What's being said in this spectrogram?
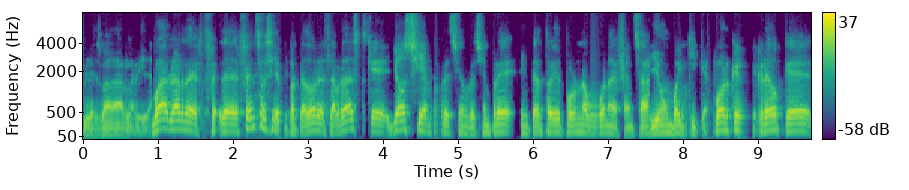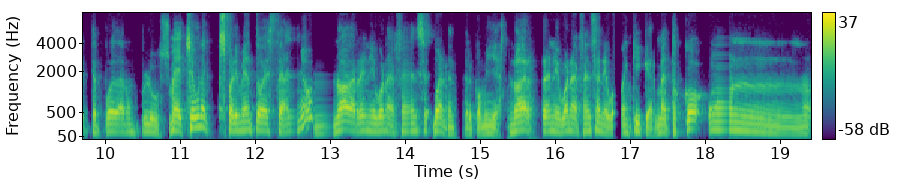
les va a dar la vida. Voy a hablar de, de defensas y empateadores. La verdad es que yo siempre, siempre, siempre intento ir por una buena defensa y un buen kicker, porque creo que te puede dar un plus. Me eché un experimento este año, no agarré ni buena defensa, bueno, entre comillas, no agarré ni buena defensa ni buen kicker. Me tocó un...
